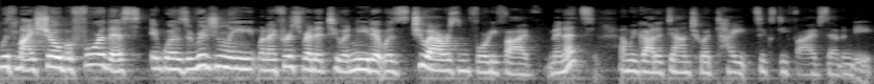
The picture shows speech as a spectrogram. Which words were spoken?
with my show before this, it was originally when I first read it to Anita, it was two hours and 45 minutes, and we got it down to a tight 65, 70.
